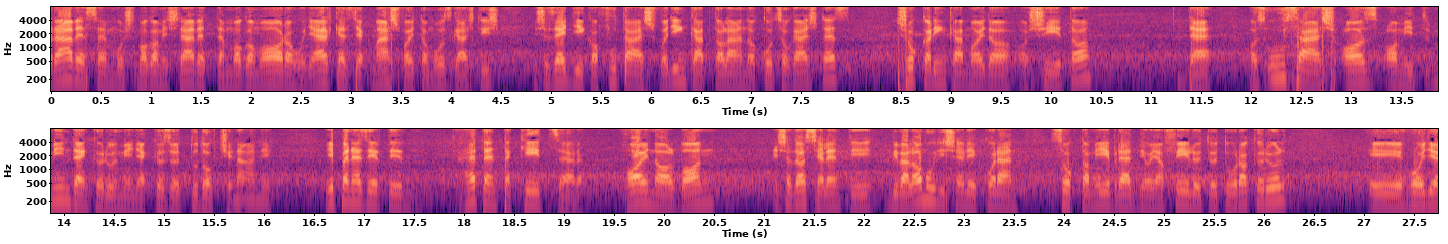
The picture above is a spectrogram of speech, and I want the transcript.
ráveszem most magam, és rávettem magam arra, hogy elkezdjek másfajta mozgást is, és az egyik a futás, vagy inkább talán a kocogás lesz, sokkal inkább majd a, a séta, de az úszás az, amit minden körülmények között tudok csinálni. Éppen ezért én hetente kétszer hajnalban, és ez azt jelenti, mivel amúgy is elég korán szoktam ébredni, olyan fél öt, óra körül, hogy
